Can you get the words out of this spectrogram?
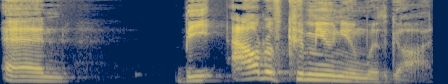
and be out of communion with God.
